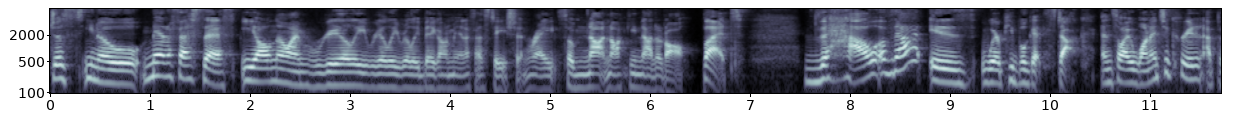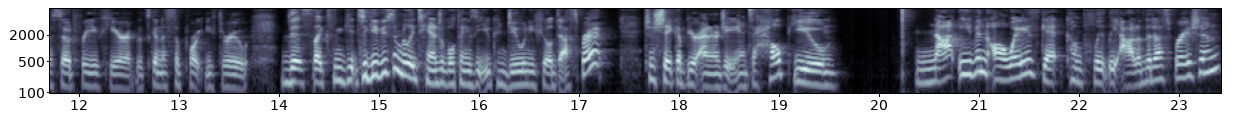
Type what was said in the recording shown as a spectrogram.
just, you know, manifest this. Y'all know I'm really, really, really big on manifestation, right? So I'm not knocking that at all. But the how of that is where people get stuck. And so I wanted to create an episode for you here that's going to support you through this, like some, to give you some really tangible things that you can do when you feel desperate to shake up your energy and to help you not even always get completely out of the desperation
